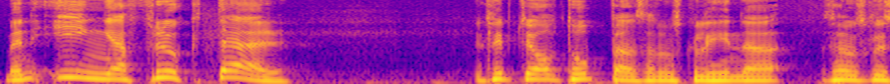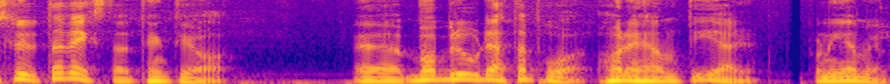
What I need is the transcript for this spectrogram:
Men inga frukter! Jag klippte av toppen så att de skulle hinna, så de skulle sluta växa tänkte jag. Eh, vad beror detta på? Har det hänt er? Från Emil.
